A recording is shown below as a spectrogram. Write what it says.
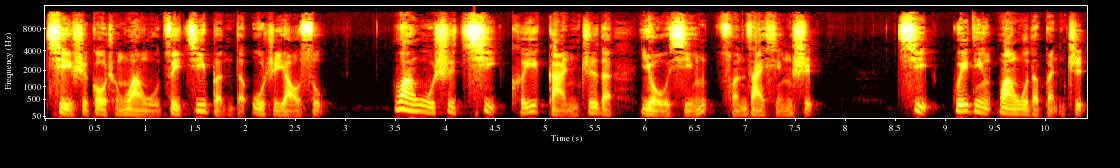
气是构成万物最基本的物质要素。万物是气可以感知的有形存在形式，气规定万物的本质，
